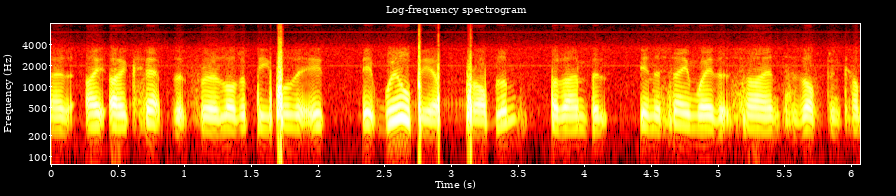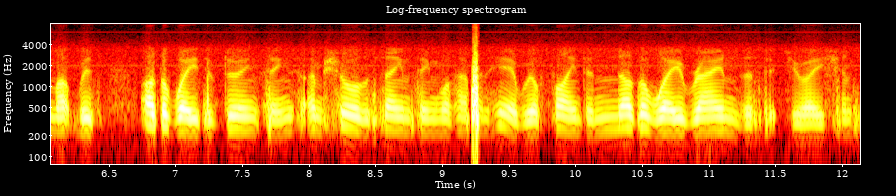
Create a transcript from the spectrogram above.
And I, I accept that for a lot of people it, it will be a problem, but I'm in the same way that science has often come up with other ways of doing things, I'm sure the same thing will happen here. We'll find another way round the situation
